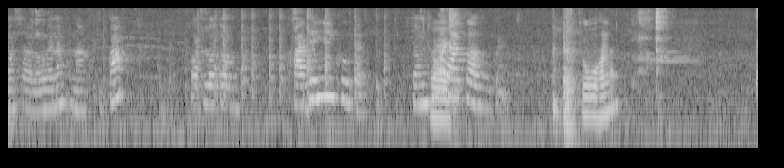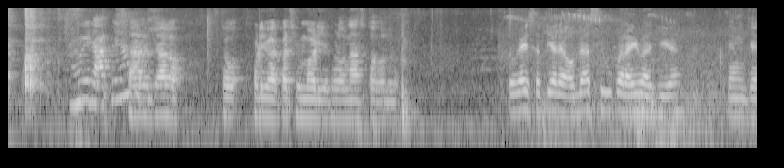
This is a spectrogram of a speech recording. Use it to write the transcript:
મસાલો હવે નાખ નાખું કા? આટલો તો ખાધે નહીં ખૂટે. તમ તો રાખા હું કઈ. તું હો ને. હું રાખી સારું ચાલો. તો થોડી વાર પછી મળીએ થોડો નાસ્તો કરી લો તો ગાઈસ અત્યારે અગાસી ઉપર આવ્યા છીએ. કેમ કે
